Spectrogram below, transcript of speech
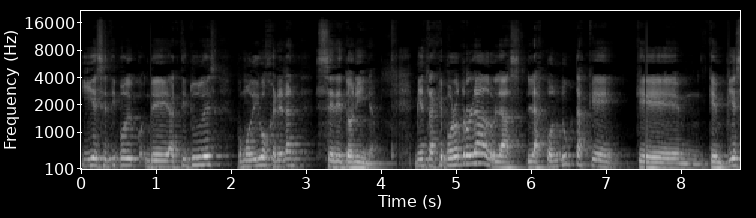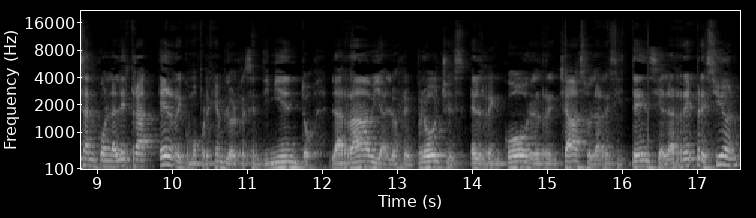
Y ese tipo de, actitudes, como digo, generan serotonina. Mientras que por otro lado, las, las conductas que, que, que, empiezan con la letra R, como por ejemplo el resentimiento, la rabia, los reproches, el rencor, el rechazo, la resistencia, la represión,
